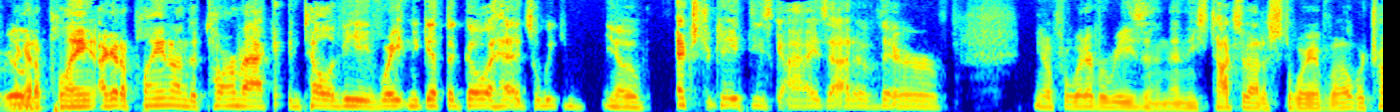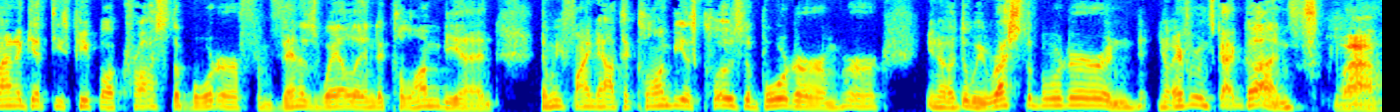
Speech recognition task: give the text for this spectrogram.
really? i got a plane i got a plane on the tarmac in tel aviv waiting to get the go ahead so we can you know extricate these guys out of their you know, for whatever reason. And then he talks about a story of, well, we're trying to get these people across the border from Venezuela into Colombia. And then we find out that Colombia's closed the border and we're, you know, do we rush the border? And, you know, everyone's got guns. Wow.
